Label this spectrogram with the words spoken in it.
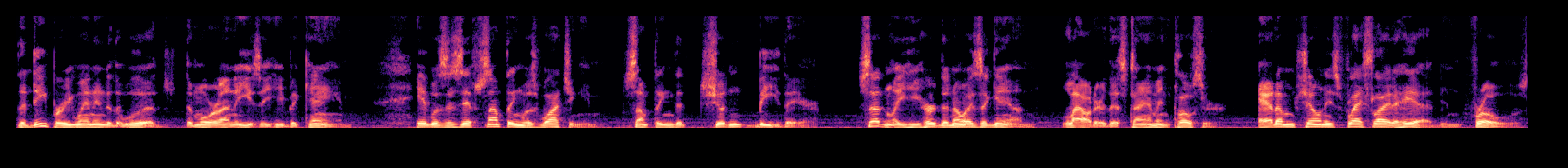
The deeper he went into the woods, the more uneasy he became. It was as if something was watching him, something that shouldn't be there. Suddenly he heard the noise again, louder this time and closer. Adam shone his flashlight ahead and froze.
